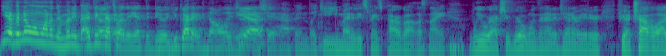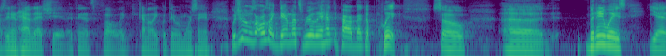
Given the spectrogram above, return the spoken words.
yeah, but no one wanted their money back. I think that's why they had to do it. You got to acknowledge that Yeah. that shit happened. Like, yeah, you might have experienced power go out last night. We were actually real ones and had a generator. If you're at Travelodge, they didn't have that shit. I think that's felt like kind of like what they were more saying. Which was, I was like, damn, that's real. They had the power back up quick. So, uh, but anyways, yeah,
